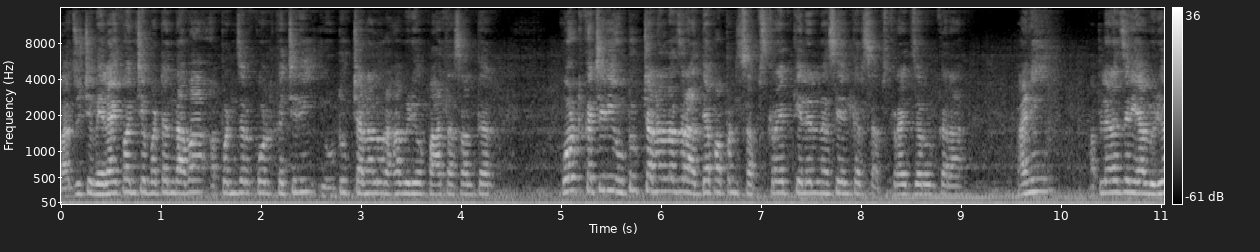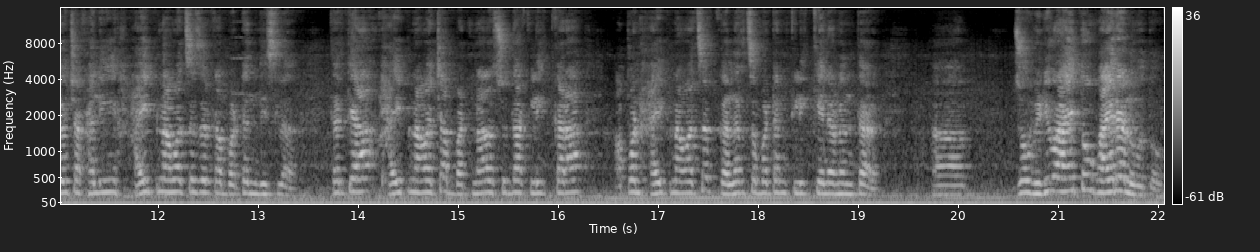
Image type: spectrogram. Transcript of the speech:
बाजूचे बेलायकॉनचे बटन दाबा. आपण जर कोर्ट कचेरी यूट्यूब चॅनलवर हा व्हिडिओ पाहत असाल तर कोर्ट कचेरी यूट्यूब चॅनलला जर अद्याप आपण सबस्क्राईब केलेलं नसेल तर सबस्क्राईब जरूर करा. आणि आपल्याला जर या व्हिडिओच्या खाली हाईप नावाचं जर का बटन दिसलं तर त्या हाईप नावाच्या बटनाला सुद्धा क्लिक करा. आपण हाईप नावाचं कलरचं बटन क्लिक केल्यानंतर जो व्हिडिओ आहे तो व्हायरल होतो.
